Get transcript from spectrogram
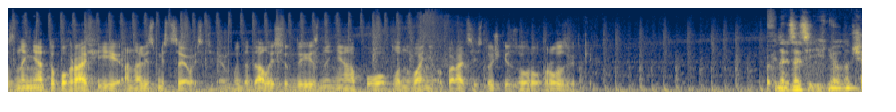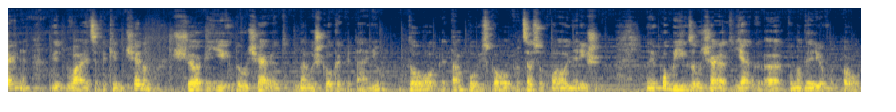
знання топографії, аналіз місцевості. Ми додали сюди знання по плануванню операцій з точки зору розвідки. Фіналізація їхнього навчання відбувається таким чином, що їх долучають на вишкіл капітанів до етапу військового процесу ухвалення рішень, на якому їх залучають як е, командирів рот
